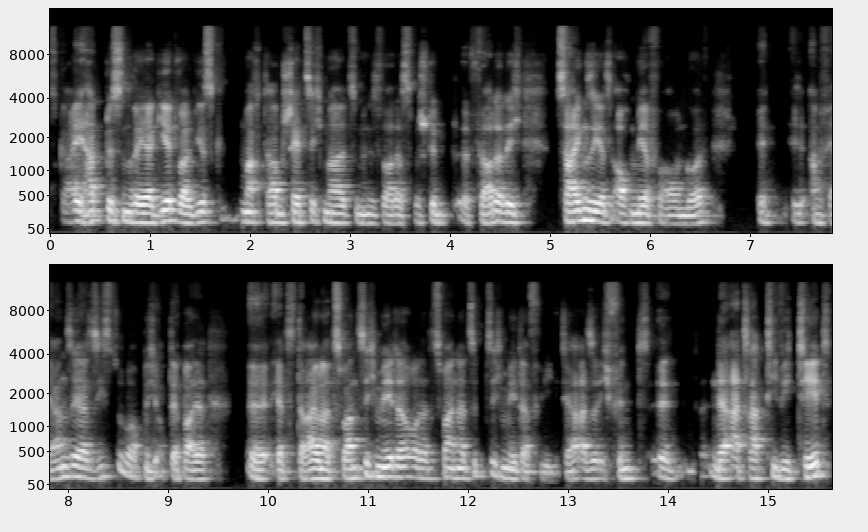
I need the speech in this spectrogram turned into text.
Sky hat ein bisschen reagiert, weil wir es gemacht haben, schätze ich mal, zumindest war das bestimmt äh, förderlich. Zeigen sie jetzt auch mehr Frauengolf. Äh, am Fernseher siehst du überhaupt nicht, ob der Ball äh, jetzt 320 Meter oder 270 Meter fliegt. Ja, also ich finde, äh, in der Attraktivität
